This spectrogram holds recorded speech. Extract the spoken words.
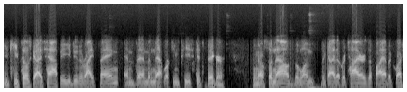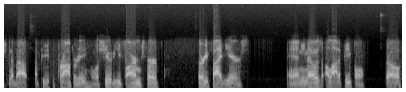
you keep those guys happy, you do the right thing, and then the networking piece gets bigger. You know, so now the one, the guy that retires, if I have a question about a piece of property, well, shoot, he farmed for 35 years and he knows a lot of people. So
